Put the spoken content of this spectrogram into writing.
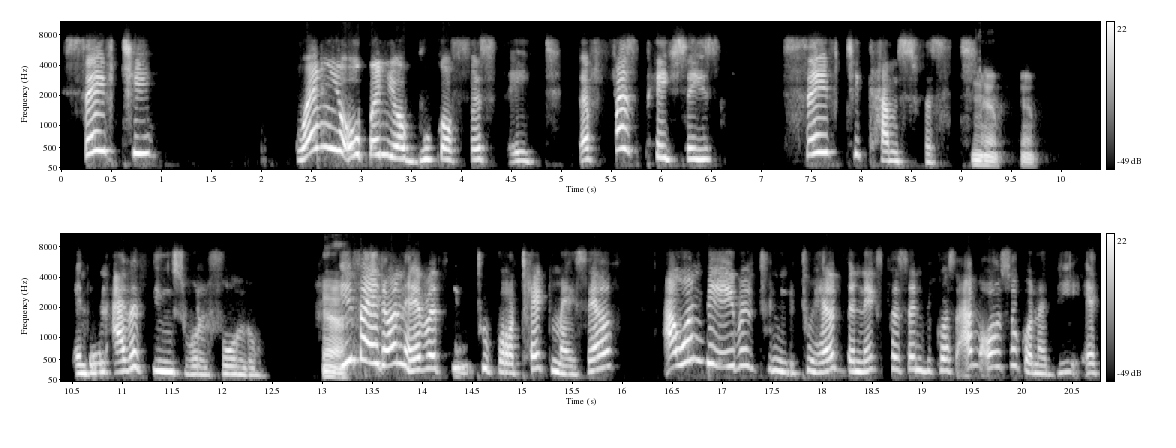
safety. When you open your book of first aid, the first page says safety comes first, Yeah, yeah, and then other things will follow. yeah. If I don't have a thing to protect myself, I won't be able to, to help the next person because I'm also gonna be at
